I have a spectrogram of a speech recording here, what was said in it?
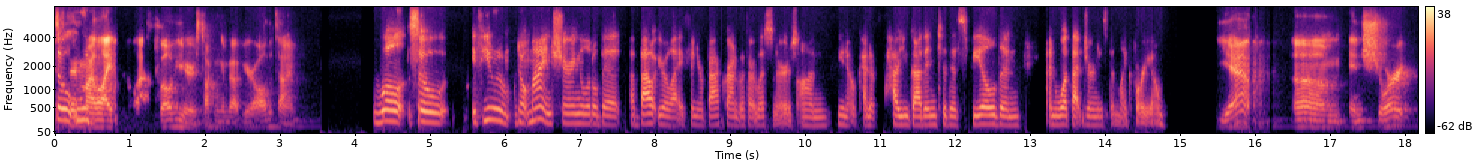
so been my life for the last twelve years, talking about beer all the time. Well, so if you don't mind sharing a little bit about your life and your background with our listeners on, you know, kind of how you got into this field and and what that journey's been like for you. Yeah. Um, in short,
